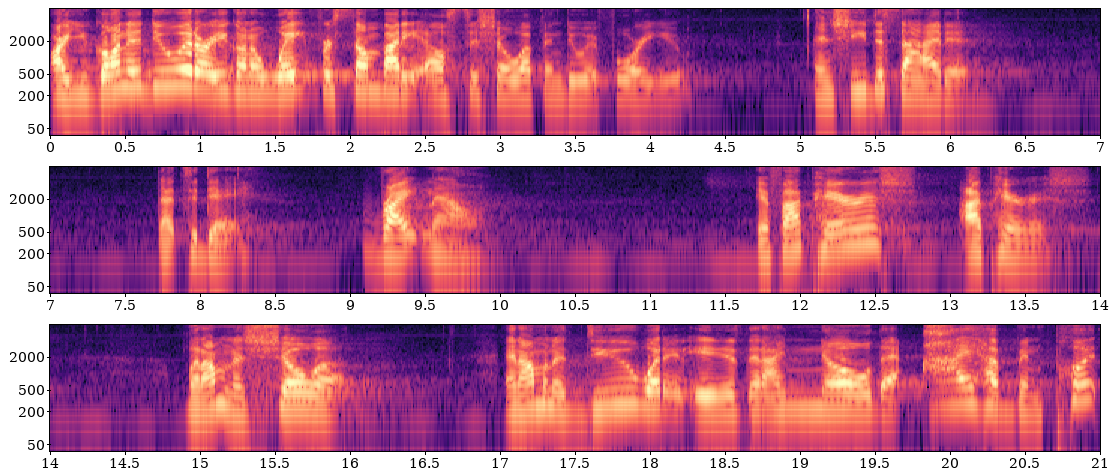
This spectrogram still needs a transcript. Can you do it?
are you going to do it or are you going to wait for somebody else to show up and do it for you? And she decided that today, right now, if I perish, I perish. But I'm going to show up and I'm going to do what it is that I know that I have been put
